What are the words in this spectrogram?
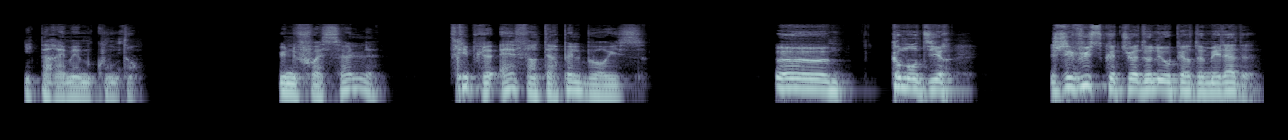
Il paraît même content. Une fois seul, Triple F interpelle Boris. Euh, comment dire? J'ai vu ce que tu as donné au père de Mélade.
